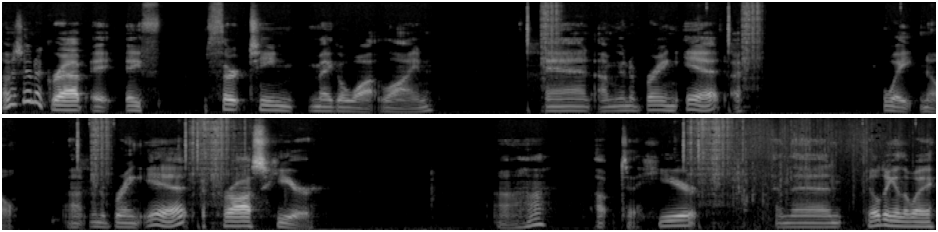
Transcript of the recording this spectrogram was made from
I'm just going to grab a, a 13 megawatt line and I'm going to bring it, wait, no, I'm going to bring it across here. Uh-huh. Up to here. And then building in the way.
